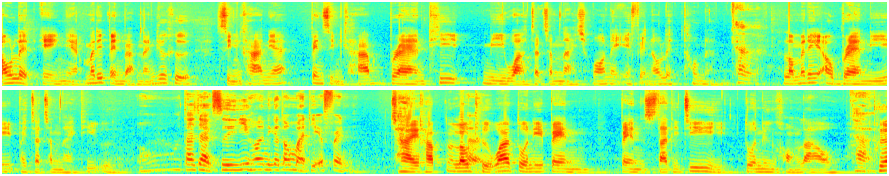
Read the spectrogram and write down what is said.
Outlet เองเนี่ยไม่ได้เป็นแบบนั้นก็คือสินค้าเนี้ยเป็นสินค้าแบรนด์ที่มีวางจัดจำหน่ายเฉพาะใน FN Outlet เท่านั้นค่ะเราไม่ได้เอาแบรนด์นี้ไปจัดจำหน่ายที่อื่นโอ้ถ้าจากซื้อยี่ห้อนี้ก็ต้องมาที่ FN ใช่ครับ เราค่ะถือว่าตัวนี้เป็นเป็น strategy ตัวหนึ่งของเราค่ะเพื่อ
